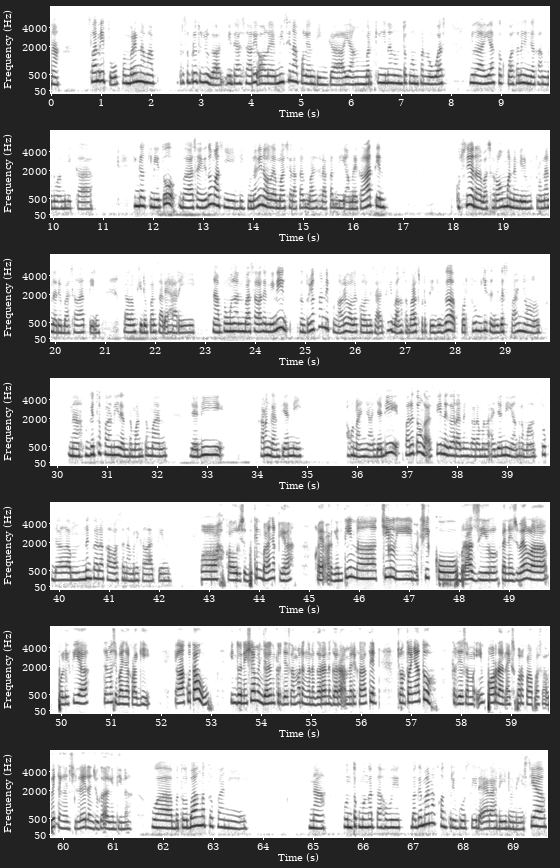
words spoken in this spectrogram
Nah, selain itu, pemberian nama tersebut itu juga didasari oleh misi Napoleon III yang berkeinginan untuk memperluas wilayah kekuasaan hingga ke benua Amerika. Hingga kini itu bahasa ini tuh masih digunakan oleh masyarakat-masyarakat di Amerika Latin. Khususnya adalah bahasa Roman yang menjadi turunan dari bahasa Latin dalam kehidupan sehari-hari. Nah, penggunaan bahasa Latin ini tentunya kan dipengaruhi oleh kolonisasi bangsa barat seperti juga Portugis dan juga Spanyol. Nah, begitu Fani dan teman-teman. Jadi, sekarang gantian nih aku nanya, jadi Fani tau nggak sih negara-negara mana aja nih yang termasuk dalam negara kawasan Amerika Latin? Wah, kalau disebutin banyak ya. Kayak Argentina, Chili, Meksiko, Brazil, Venezuela, Bolivia, dan masih banyak lagi. Yang aku tahu, Indonesia menjalin kerjasama dengan negara-negara Amerika Latin. Contohnya tuh, kerjasama impor dan ekspor kelapa sawit dengan Chile dan juga Argentina. Wah, betul banget tuh Fani. Nah, untuk mengetahui bagaimana kontribusi daerah di Indonesia.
